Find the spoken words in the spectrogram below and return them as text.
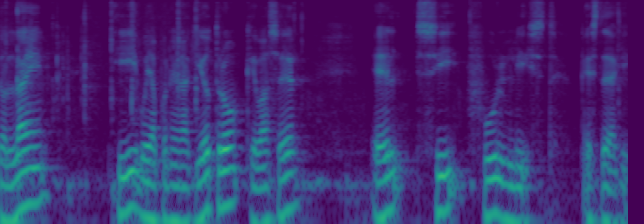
Online. Y voy a poner aquí otro que va a ser el See Full List, este de aquí,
